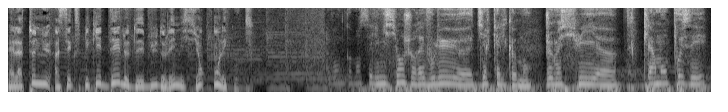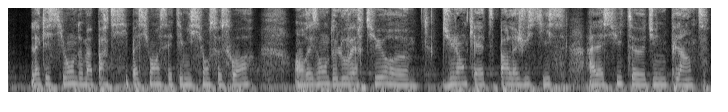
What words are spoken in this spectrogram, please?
Elle a tenu à s'expliquer dès le début de l'émission, on l'écoute. Avant de commencer l'émission, j'aurais voulu euh, dire quelques mots. Je me suis euh, clairement posé la question de ma participation à cette émission ce soir en raison de l'ouverture euh, d'une enquête par la justice à la suite euh, d'une plainte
